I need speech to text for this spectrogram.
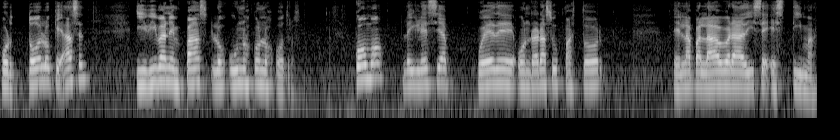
por todo lo que hacen y vivan en paz los unos con los otros. ¿Cómo la iglesia puede honrar a su pastor en la palabra dice estima,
